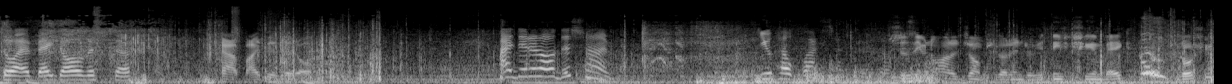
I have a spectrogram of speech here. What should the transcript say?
So I begged all this stuff. Cap, I did it all. I did it all this time. You helped last time. She doesn't even know how to jump. She got injured. You think she can beg groceries?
